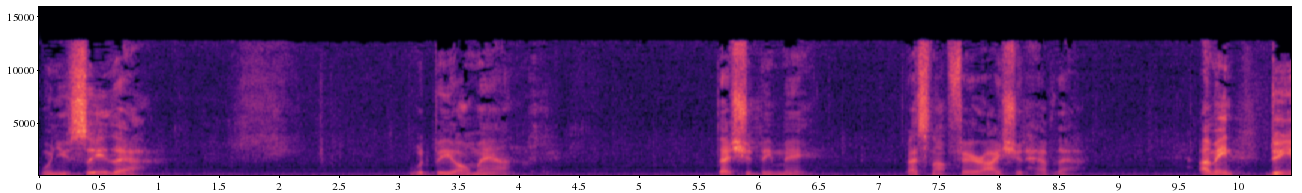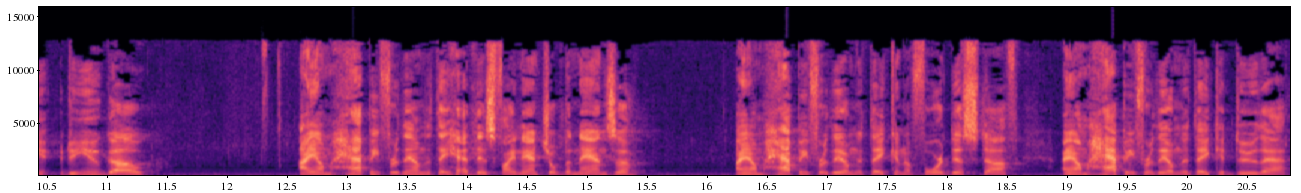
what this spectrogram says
when you see that, would be, oh man, that should be me. That's not fair. I should have that. I mean, do you, do you go, I am happy for them that they had this financial bonanza. I am happy for them that they can afford this stuff. I am happy for them that they could do that.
